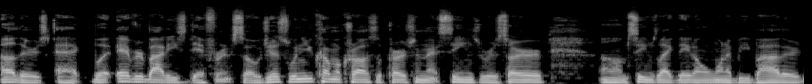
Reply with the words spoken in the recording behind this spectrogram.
others act, but everybody's different. So just when you come across a person that seems reserved, um, seems like they don't want to be bothered,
